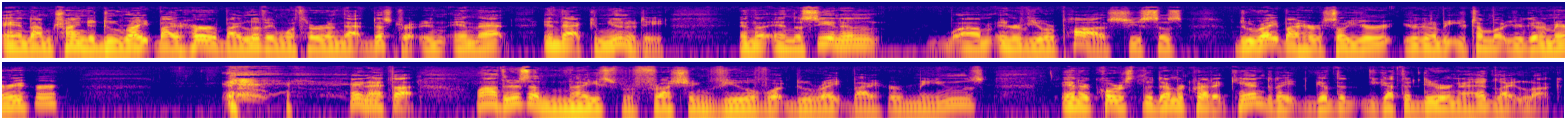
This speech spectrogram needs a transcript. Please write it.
and I'm trying to do right by her by living with her in that district, in, in that in that community. And the and the CNN um, interviewer paused. She says, "Do right by her." So you're you're going to be you're talking about you're going to marry her. and I thought, wow, there's a nice, refreshing view of what "do right by her" means. And of course, the Democratic candidate, get the, you got the deer in the headlight look.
